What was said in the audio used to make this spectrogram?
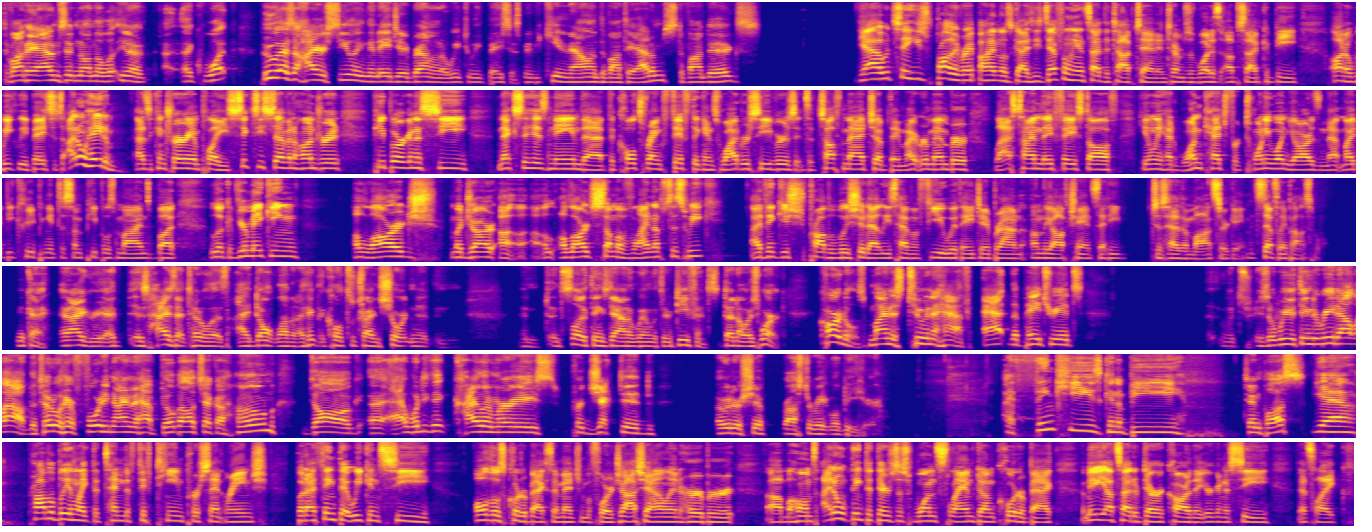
Davante Adams sitting on the, you know, like what, who has a higher ceiling than AJ Brown on a week to week basis? Maybe Keenan Allen, Davante Adams, Stefon Diggs. Yeah, I would say he's probably right behind those guys. He's definitely inside the top 10 in terms of what his upside could be on a weekly basis. I don't hate him as a contrarian play. He's 6,700. People are going to see next to his name that the Colts rank fifth against wide receivers. It's a tough matchup. They might remember last time they faced off, he only had one catch for 21 yards, and that might be creeping into some people's minds. But look, if you're making a large major, uh, a, a large sum of lineups this week, I think you should probably should at least have a few with AJ Brown on the off chance that he just has a monster game. It's definitely possible. Okay, and I agree. I, as high as that total is, I don't love it. I think the Colts will try and shorten it and and, and slow things down and win with their defense. Doesn't always work. Cardinals minus two and a half at the Patriots, which is a weird thing to read out loud. The total here 49 and a half. Bill Belichick, a home dog. Uh, what do you think Kyler Murray's projected ownership roster rate will be here? I think he's going to be 10 plus. Yeah, probably in like the 10 to 15% range. But I think that we can see all those quarterbacks I mentioned before Josh Allen, Herbert, uh, Mahomes. I don't think that there's just one slam dunk quarterback, maybe outside of Derek Carr, that you're going to see that's like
